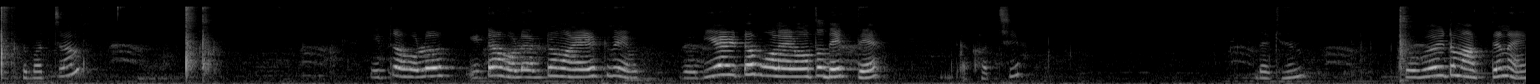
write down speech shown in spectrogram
দেখতে পাচ্ছেন? এটা হলো এটা হলো একটা মায়ের ক্রিম যদিও এটা বলের মতো দেখতে, দেখাচ্ছি। দেখেন, তবুও এটা মাখতে নেই।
